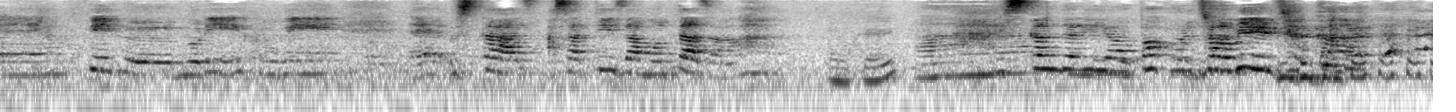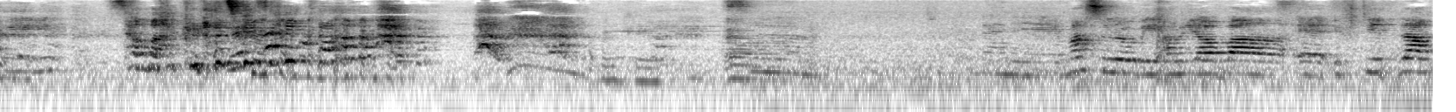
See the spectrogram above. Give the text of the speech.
آه، فيه مريح وأستاذ أساتذة ممتازة Okay. اسكندرية بحر جميل جدا سمك لذيذ Okay. Um, يعني مصر واليابان آه، اختلاف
